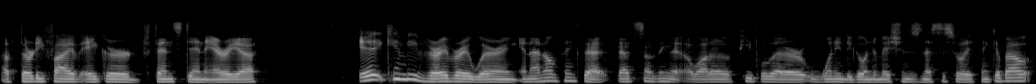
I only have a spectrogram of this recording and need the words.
a 35 acre fenced in area, it can be very, very wearing. And I don't think that that's something that a lot of people that are wanting to go into missions necessarily think about.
